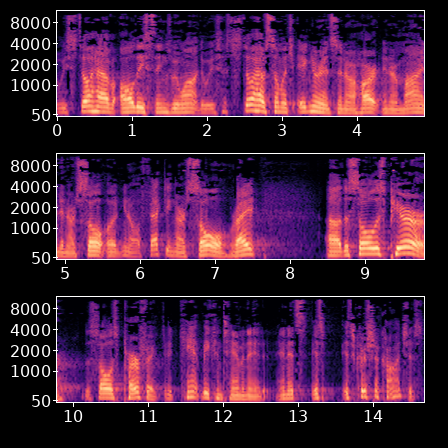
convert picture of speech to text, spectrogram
Do we still have all these things we want? Do we still have so much ignorance in our heart, in our mind, in our soul, uh, you know, affecting our soul, right? Uh, the soul is pure. The soul is perfect. It can't be contaminated. And it's, it's, it's Krishna conscious.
